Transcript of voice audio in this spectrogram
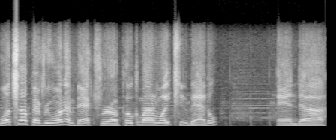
What's up, everyone? I'm back for a Pokemon White 2 battle. And, uh,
